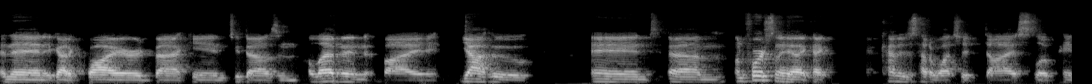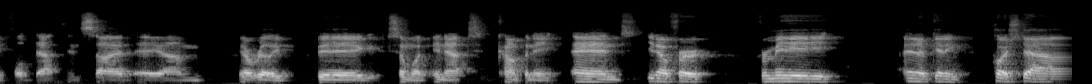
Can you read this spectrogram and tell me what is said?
and then it got acquired back in 2011 by Yahoo and um, unfortunately, like I kind of just had to watch it die a slow, painful death inside a um, you know really big, somewhat inept company. And you know, for for me, I ended up getting pushed out,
